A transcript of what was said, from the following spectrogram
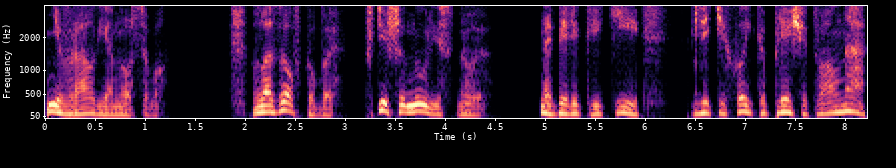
Не врал я Носову. В Лазовку бы, в тишину лесную, на берег реки, где тихонько плещет волна,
